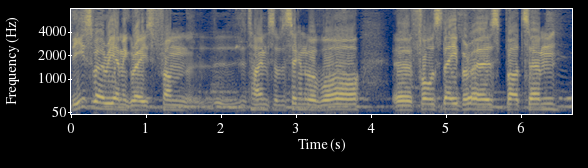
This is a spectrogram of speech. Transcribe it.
these were re-emigrants from the, times of the Second World War, uh, forced laborers, but. Um,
